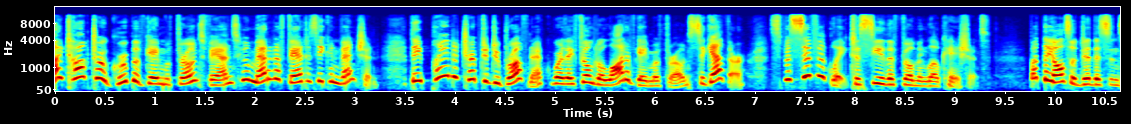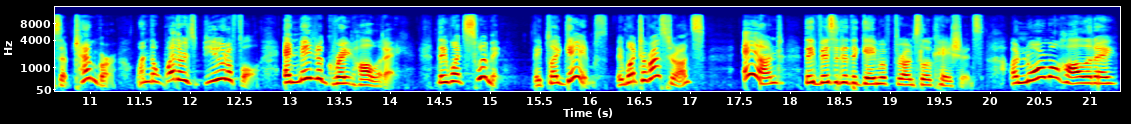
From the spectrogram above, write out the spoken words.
I talked to a group of Game of Thrones fans who met at a fantasy convention. They planned a trip to Dubrovnik, where they filmed a lot of Game of Thrones together, specifically to see the filming locations. But they also did this in September, when the weather's beautiful, and made it a great holiday. They went swimming, they played games, they went to restaurants, and they visited the Game of Thrones locations. A normal holiday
